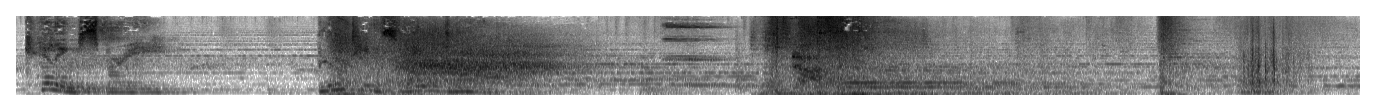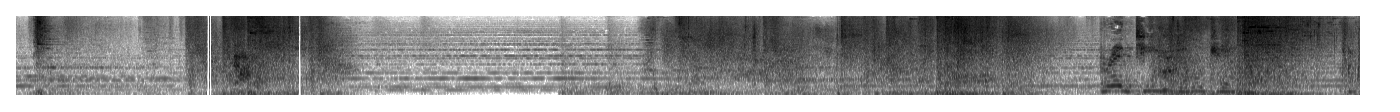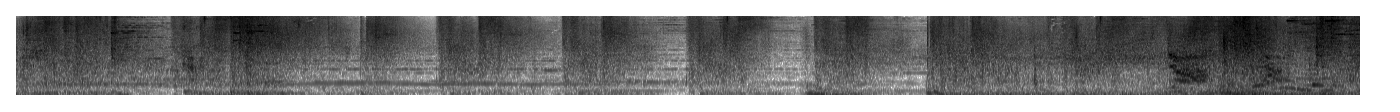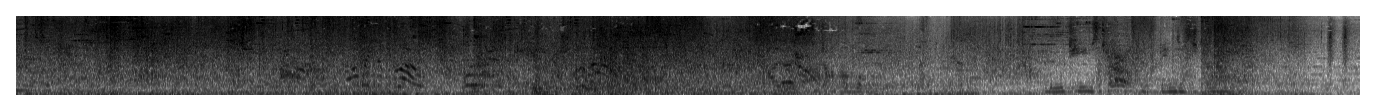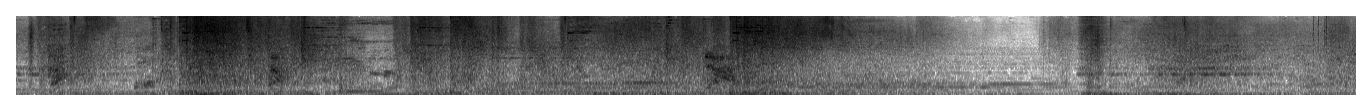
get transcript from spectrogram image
Killing spree. Blue Team has slain the dragon. Red team double kill.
